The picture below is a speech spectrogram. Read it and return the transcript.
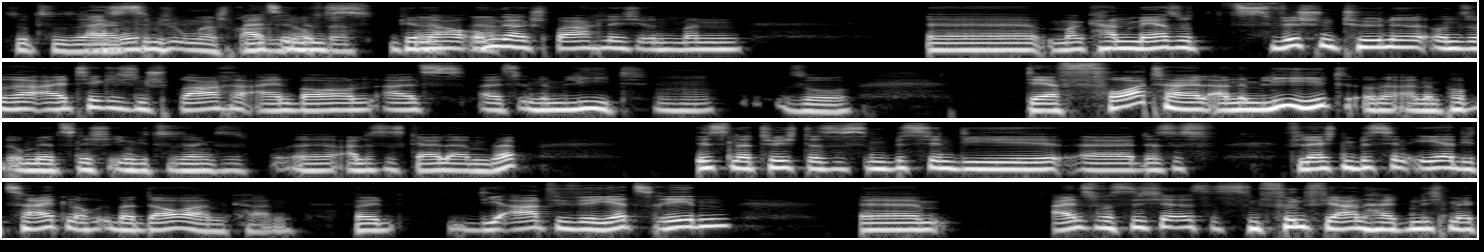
sozusagen. ist es ziemlich umgangssprachlich. als in einem, oft, genau, ja, ja. umgangssprachlich und man, äh, man kann mehr so Zwischentöne unserer alltäglichen Sprache einbauen als, als in einem Lied. Mhm. So. Der Vorteil an einem Lied oder an einem Pop, um jetzt nicht irgendwie zu sagen, das ist, äh, alles ist geiler im Rap, ist natürlich, dass es ein bisschen die, äh, dass es vielleicht ein bisschen eher die Zeiten auch überdauern kann. Weil die Art, wie wir jetzt reden, ähm, eins, was sicher ist, es ist in fünf Jahren halt nicht mehr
